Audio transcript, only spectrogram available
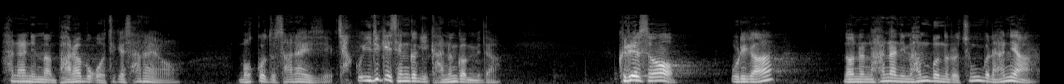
하나님만 바라보고 어떻게 살아요 먹고도 살아야지. 자꾸 이렇게 생각이 가는 겁니다. 그래서 우리가 너는 하나님 한 분으로 충분하냐?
